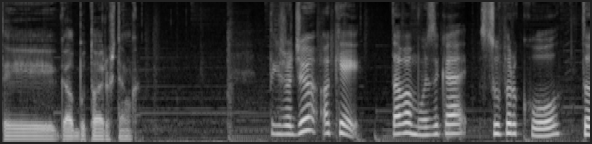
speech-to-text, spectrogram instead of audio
tai galbūt to ir užtenka. Tai žodžiu, okei, okay, tavo muzika super cool, tu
